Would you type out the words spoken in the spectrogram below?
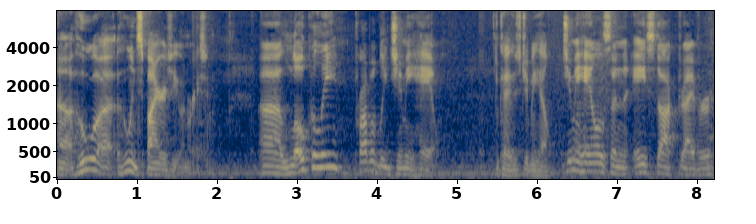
Uh, who uh, who inspires you in racing? Uh, locally, probably Jimmy Hale. Okay, who's Jimmy Hale? Jimmy Hale is an A stock driver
